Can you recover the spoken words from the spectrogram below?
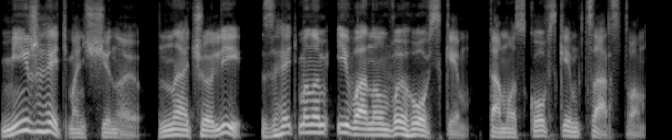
між Гетьманщиною на чолі з гетьманом Іваном Виговським та Московським царством.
